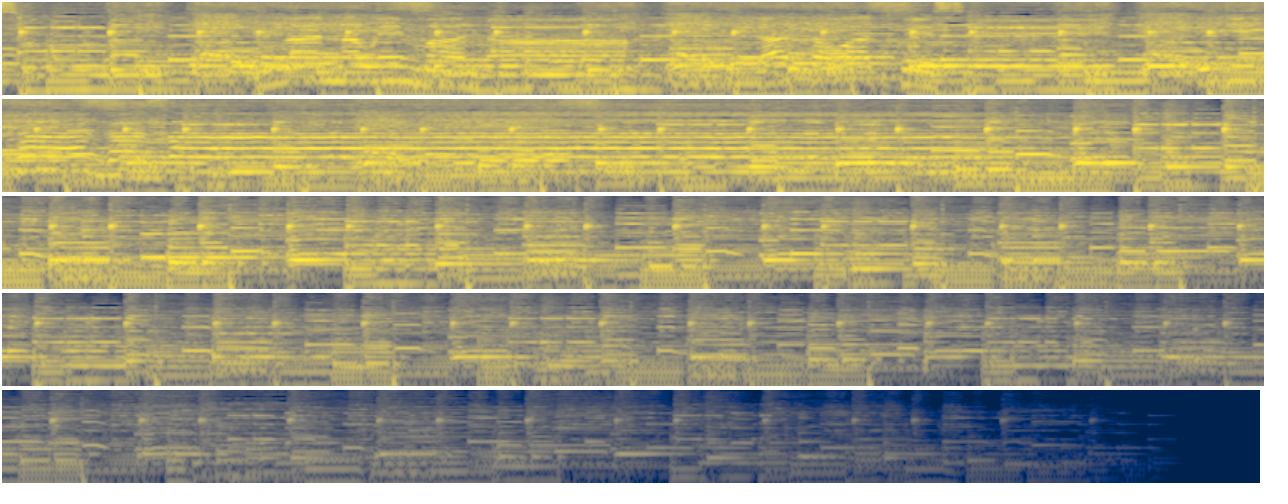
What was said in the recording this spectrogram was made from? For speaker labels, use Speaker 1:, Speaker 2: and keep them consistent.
Speaker 1: yesu umwana w'imana data wa twese.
